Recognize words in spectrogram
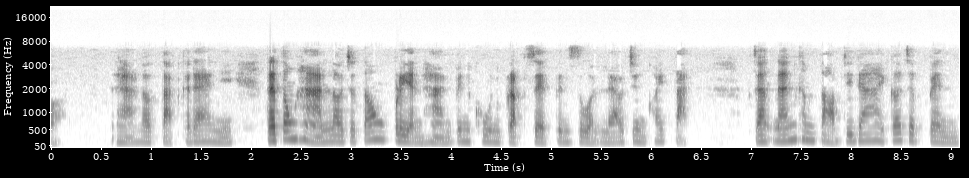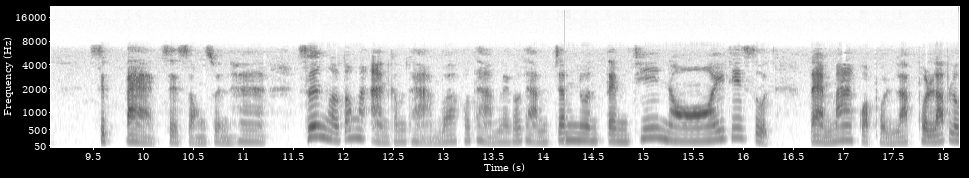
ก่อนนะคะเราตัดก็ได้นี้ แต่ตรงหารเราจะต้องเปลี่ยนหารเป็นคูณกลับเศษเป็นส่วนแล้วจึงค่อยตัด จากนั้นคำตอบที่ได้ก็จะเป็น 18 เศษ2ส่วน5ซึ่งเราต้องมาอ่านคำถามว่าเขาถามอะไรเขาถามจำนวนเต็มที่น้อยที่สุด แต่มากกว่าผลลัพธ์ ผลลัพธ์เรา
